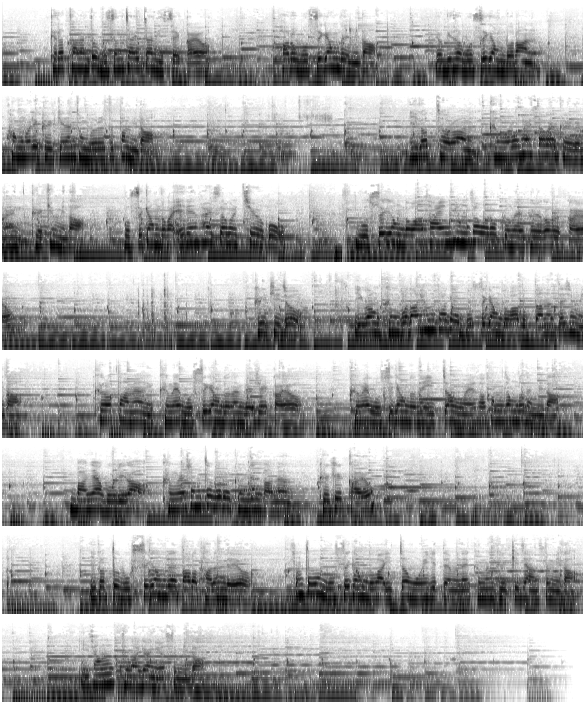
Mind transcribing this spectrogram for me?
그렇다면 또 무슨 차이점이 있을까요? 바로 모스경도입니다. 여기서 모스경도란 광물이 긁히는 정도를 뜻합니다. 이것처럼 금으로 활석을 긁으면 긁힙니다. 모스경도가 1인 활석을 치우고 모스경도가 4인 형석으로 금을 긁어볼까요? 긁히죠? 이건 금보다 형석의 모스경도가 높다는 뜻입니다. 그렇다면 금의 모스경도는 몇일까요? 금의 모스경도는 2.5에서 3 정도 됩니다. 만약 우리가 금을 손톱으로 긁는다면 긁힐까요? 이것도 모스경도에 따라 다른데요. 손톱은 모스경도가 2.5이기 때문에 금은 긁히지 않습니다. 이상 군화경이었습니다.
